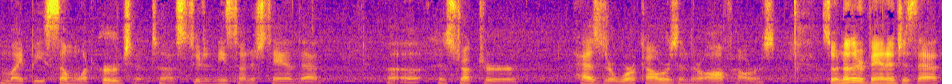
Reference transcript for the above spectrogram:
might be somewhat urgent, a student needs to understand that uh, instructor has their work hours and their off hours. So another advantage is that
